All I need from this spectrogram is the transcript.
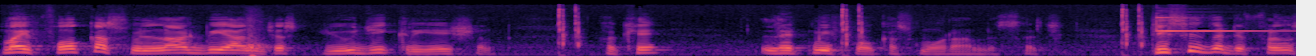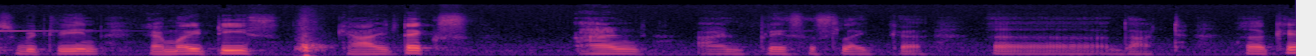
my focus will not be on just UG creation. Okay? Let me focus more on research. This is the difference between MITs, Caltechs, and, and places like uh, uh, that. ఓకే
